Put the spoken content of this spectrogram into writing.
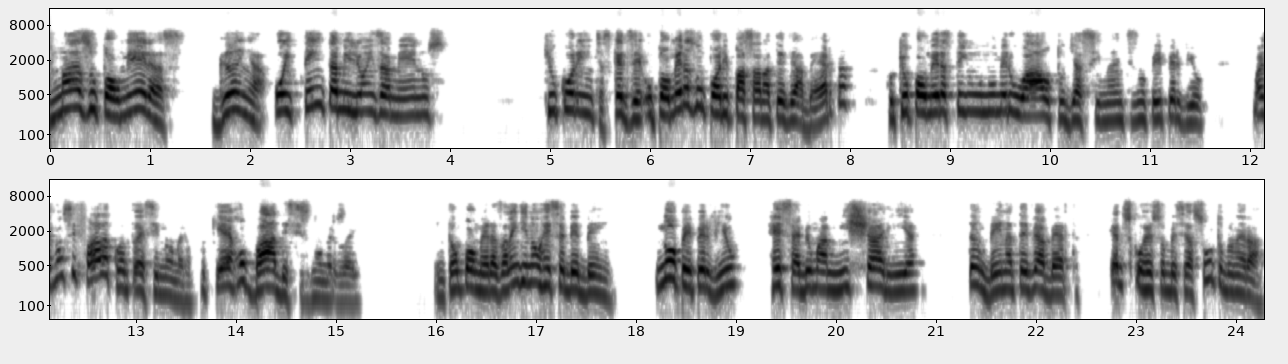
Mas o Palmeiras ganha 80 milhões a menos que o Corinthians. Quer dizer, o Palmeiras não pode passar na TV aberta, porque o Palmeiras tem um número alto de assinantes no pay-per-view. Mas não se fala quanto é esse número, porque é roubado esses números aí. Então o Palmeiras, além de não receber bem no pay-per-view, recebe uma micharia também na TV aberta. Quer discorrer sobre esse assunto, Brunerá?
